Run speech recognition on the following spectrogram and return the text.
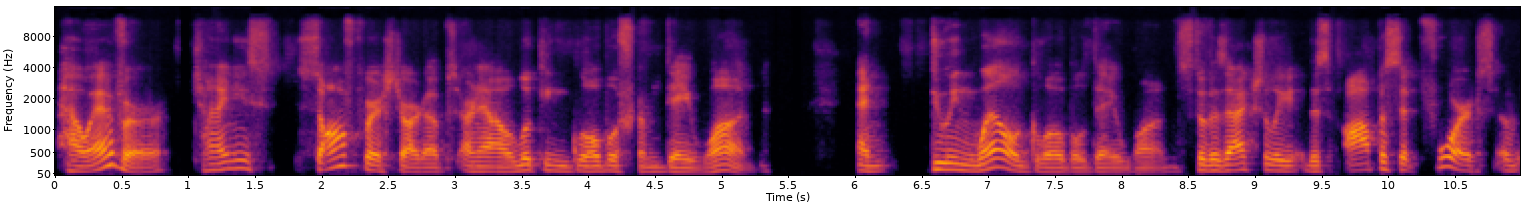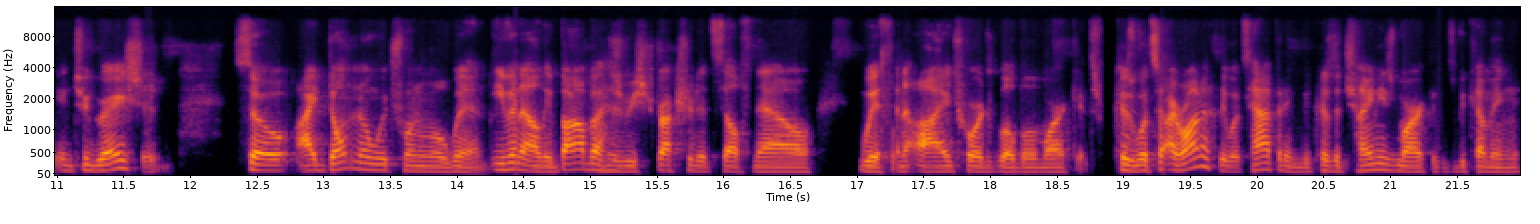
However, Chinese software startups are now looking global from day one and doing well global day one. So there's actually this opposite force of integration. So I don't know which one will win. Even Alibaba has restructured itself now with an eye towards global markets. Because what's ironically what's happening because the Chinese market is becoming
